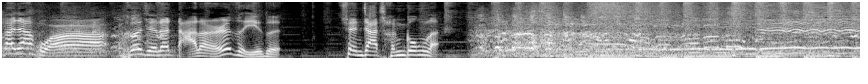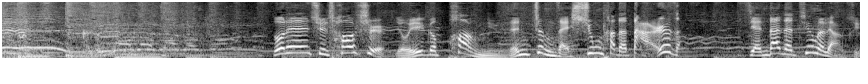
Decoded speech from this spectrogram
大家伙儿合起来打了儿子一顿，劝架成功了。昨天去超市，有一个胖女人正在凶她的大儿子。简单的听了两句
